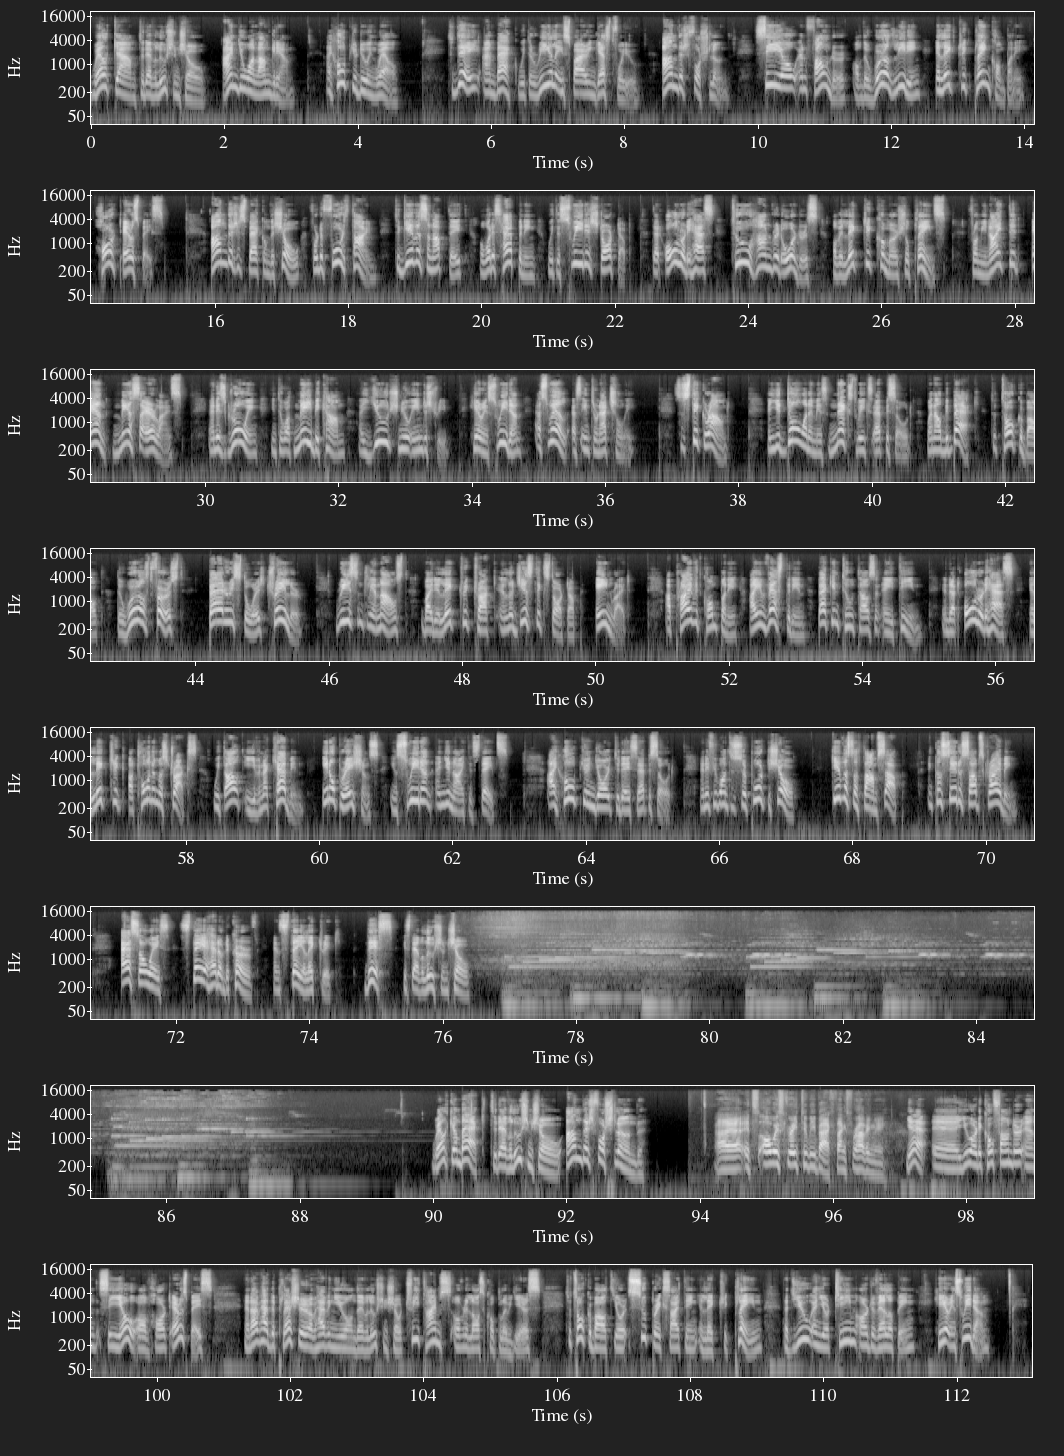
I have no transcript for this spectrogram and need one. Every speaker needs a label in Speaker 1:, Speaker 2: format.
Speaker 1: Welcome to the Evolution Show. I'm Johan Landgren. I hope you're doing well. Today I'm back with a really inspiring guest for you, Anders Forslund, CEO and founder of the world-leading electric plane company, Heart Aerospace. Anders is back on the show for the fourth time to give us an update on what is happening with the Swedish startup that already has 200 orders of electric commercial planes from United and Mesa Airlines and is growing into what may become a huge new industry here in Sweden as well as internationally. So stick around, and you don't want to miss next week's episode when I'll be back to talk about the world's first battery storage trailer, recently announced by the electric truck and logistics startup Einride, a private company I invested in back in 2018 and that already has electric autonomous trucks without even a cabin in operations in Sweden and United States. I hope you enjoyed today's episode, and if you want to support the show, give us a thumbs up and consider subscribing. As always, stay ahead of the curve and stay electric. This is the Evolution Show. Welcome back to the Evolution Show, Anders Forslund.
Speaker 2: Uh, it's always great to be back. Thanks for having me.
Speaker 1: Yeah, uh, you are the co-founder and CEO of Heart Aerospace, and I've had the pleasure of having you on the Evolution Show three times over the last couple of years to talk about your super exciting electric plane that you and your team are developing here in Sweden.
